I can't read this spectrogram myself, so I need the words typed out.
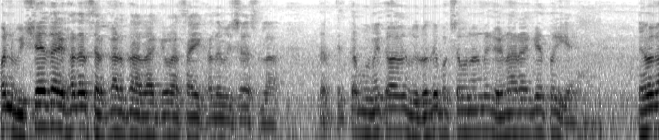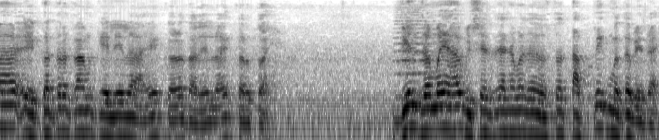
पण विषय जर एखादा सरकारचा आला किंवा असा एखादा विषय असला तर त्या भूमिका विरोधी पक्ष म्हणून मी घेणार आहे घेतोही आहे हे बघा एकत्र काम केलेलं आहे करत आलेलं आहे करतो आहे. जेल जमय हा विषय त्याच्यामध्ये नसतो तात्विक मतभेद आहे.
